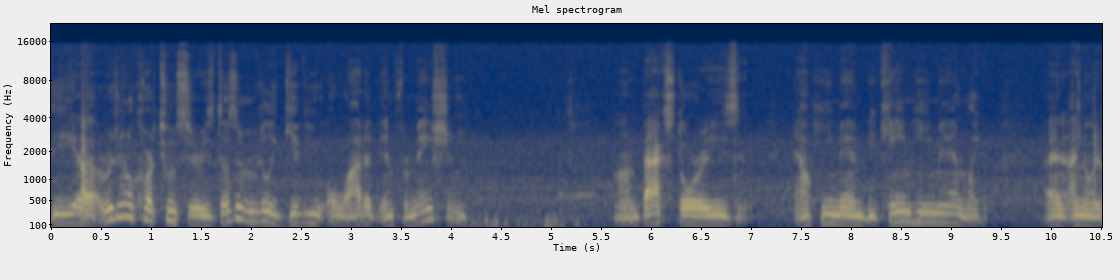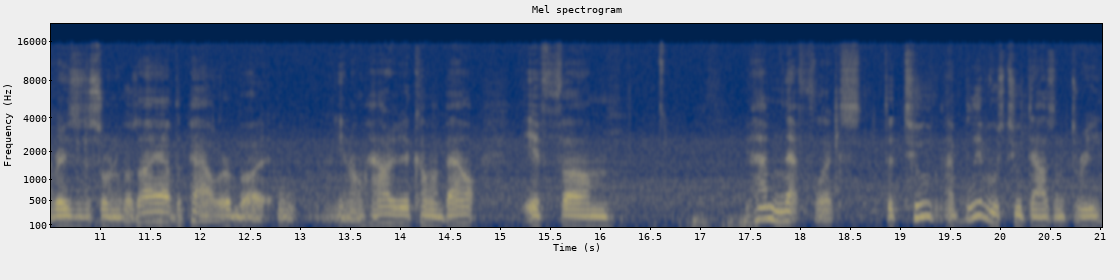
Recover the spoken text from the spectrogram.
the uh, original cartoon series doesn't really give you a lot of information on backstories, how He-Man became He-Man. Like, and I know he raises the sword and goes, "I have the power," but you know, how did it come about? If um, you have Netflix, the two, I believe it was 2003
